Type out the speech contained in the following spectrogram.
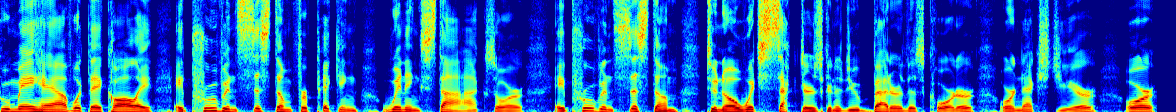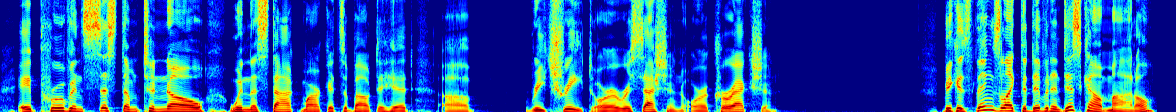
who may have what they call a, a proven system for picking winning stocks or a proven system to know which sector is going to do better this quarter or next year, or a proven system to know when the stock market's about to hit a retreat or a recession or a correction. Because things like the dividend discount model,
